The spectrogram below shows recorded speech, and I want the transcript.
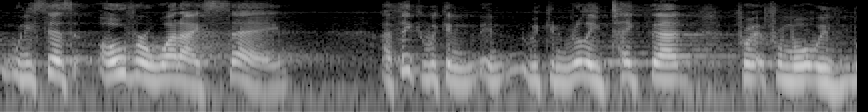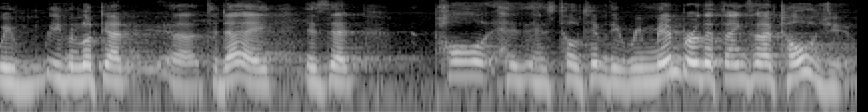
when he says over what I say, I think we can, we can really take that from, from what we've, we've even looked at uh, today is that Paul has, has told Timothy, remember the things that I've told you.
